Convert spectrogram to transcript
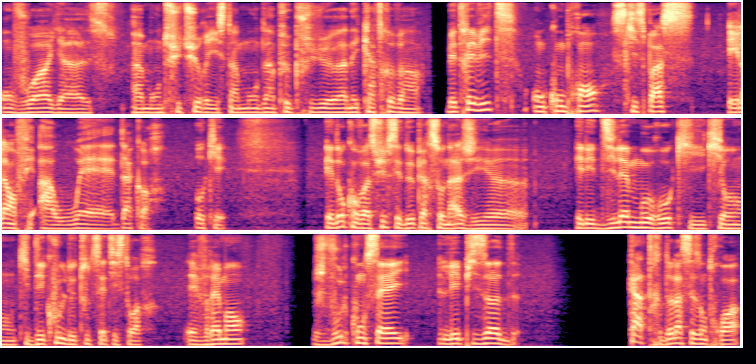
On voit, il y a un monde futuriste, un monde un peu plus euh, années 80. Mais très vite, on comprend ce qui se passe. Et là, on fait Ah ouais, d'accord, ok. Et donc, on va suivre ces deux personnages et, euh, les dilemmes moraux qui, qui, qui découlent de toute cette histoire. Et vraiment, je vous le conseille, l'épisode 4 de la saison 3.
